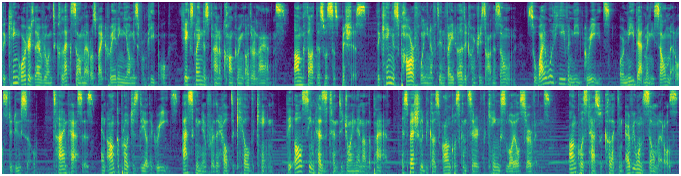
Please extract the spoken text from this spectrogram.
The king orders everyone to collect cell medals by creating yummies from people. He explained his plan of conquering other lands. Ankh thought this was suspicious. The king is powerful enough to invade other countries on his own, so why would he even need greeds, or need that many cell medals to do so? Time passes, and Ankh approaches the other Greeds, asking them for their help to kill the king. They all seem hesitant to join in on the plan, especially because Ankh was considered the king's loyal servants. Ankh was tasked with collecting everyone's cell medals,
